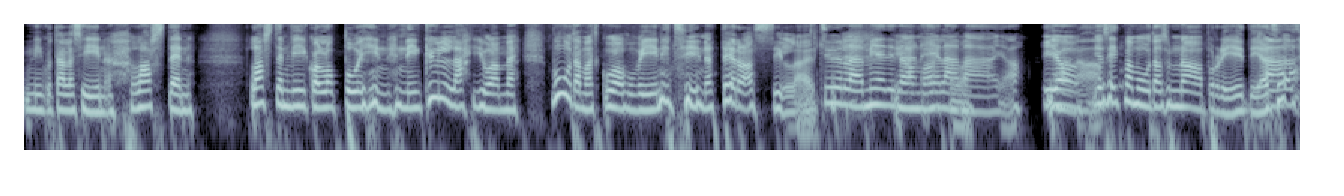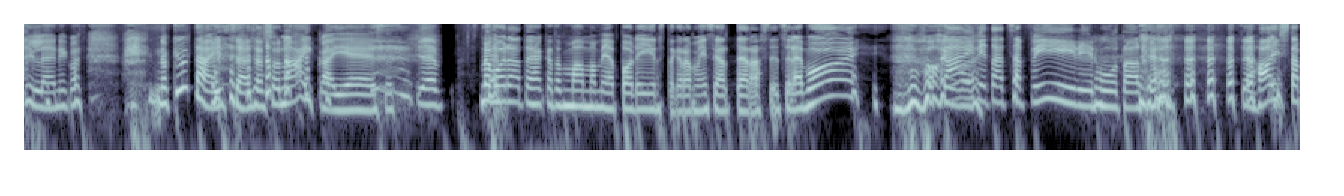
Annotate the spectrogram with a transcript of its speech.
niin kuin tällaisiin lasten, lasten viikonloppuihin, niin kyllä juomme muutamat kuohuviinit siinä terassilla. Et Kyllä, mietitään elämää ja Joo, ihanaa. ja sitten mä muutan sun naapuriin, tiedätkö? Älä. Silleen niin kuin, että no kyllä tämä itse asiassa on aika jees. Et Jep. Me voidaan tehdä, kato Mamma Mia Podi Instagramiin sieltä terassit. Silleen, voi, voi. Päivität sä fiiniin, huutaa sieltä. Se haista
